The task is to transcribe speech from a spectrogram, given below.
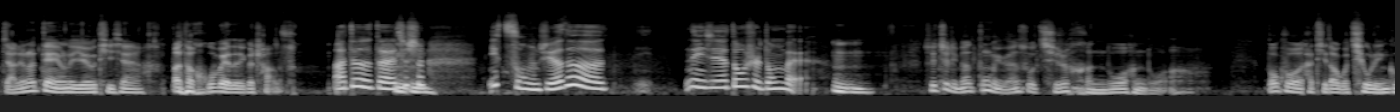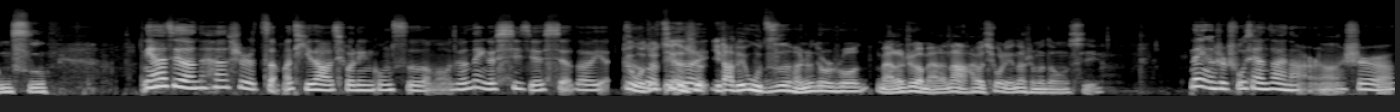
贾玲的电影里也有体现啊，搬到湖北的一个厂子。啊，对对对，就是嗯你总觉得那些都是东北，嗯嗯，所以这里面东北元素其实很多很多啊，包括还提到过秋林公司，你还记得他是怎么提到秋林公司的吗？我觉得那个细节写的也对，我就记得是一大堆物资，反正就是说买了这买了那，还有秋林的什么东西。那个是出现在哪儿呢？是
